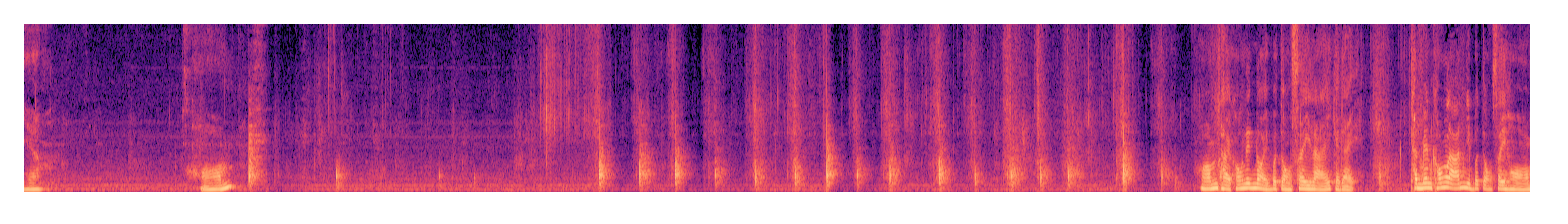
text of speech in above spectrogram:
เทียม หอม หอมถ่ายของเล็กหน่อยบ่ต้องใส่หลายก็ได้คันแม่นของร้านนี่บ่ต้องใส่หอม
